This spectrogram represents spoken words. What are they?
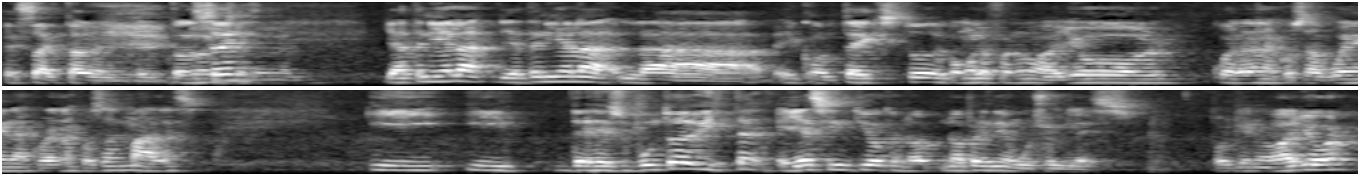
exactamente. Entonces, ya tenía, la, ya tenía la, la- el contexto de cómo le fue a Nueva York, cuáles eran las cosas buenas, cuáles eran las cosas malas. Y, y desde su punto de vista, ella sintió que no, no aprendió mucho inglés. Porque en Nueva York,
